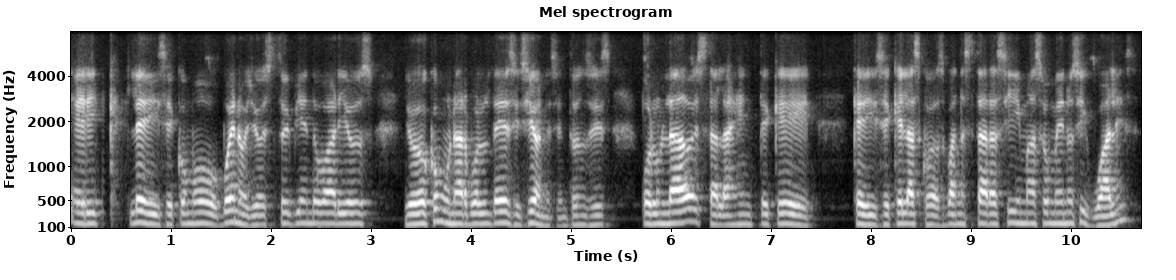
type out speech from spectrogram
Eric le dice como, bueno, yo estoy viendo varios, yo veo como un árbol de decisiones, entonces por un lado está la gente que, dice que las cosas van a estar así más o menos iguales,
